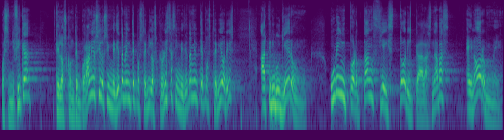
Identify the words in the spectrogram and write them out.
Pues significa que los contemporáneos y los inmediatamente posteriores, los cronistas inmediatamente posteriores, atribuyeron una importancia histórica a las Navas enorme.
